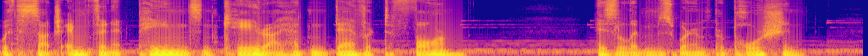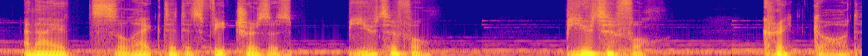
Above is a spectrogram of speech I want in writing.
with such infinite pains and care, I had endeavoured to form? His limbs were in proportion, and I had selected his features as beautiful. Beautiful. Great God.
